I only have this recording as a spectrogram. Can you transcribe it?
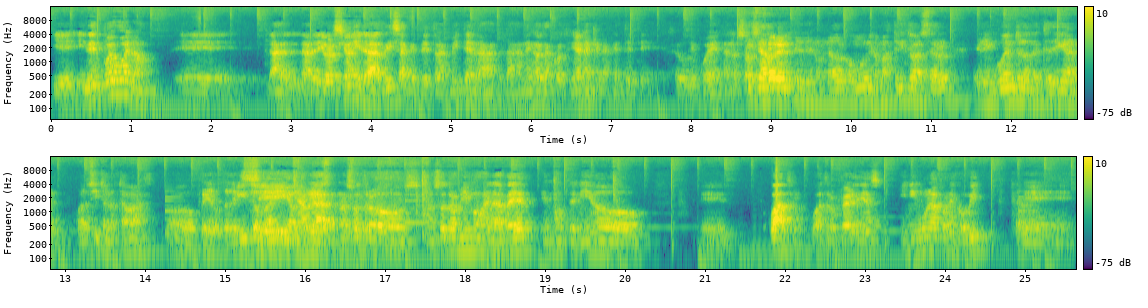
y, después, bueno, eh, la, diversión y la risa que te transmiten las anécdotas cotidianas que la gente te, te cuenta. Nosotros, el, el, denominador común y lo más triste va a ser el encuentro donde te digan, Juancito no está más. O Pedrito, sí, hablar. Nosotros, nosotros mismos en la red hemos tenido eh, cuatro, cuatro pérdidas y ninguna por el COVID. Eh,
